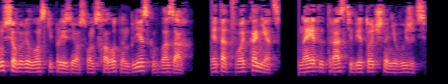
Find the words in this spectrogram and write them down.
«Ну все, Вавилонский», — произнес он с холодным блеском в глазах. «Это твой конец. На этот раз тебе точно не выжить».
